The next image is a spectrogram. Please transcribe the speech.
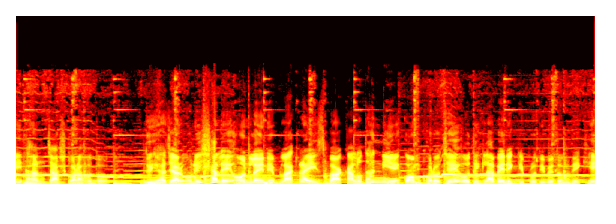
এই ধান চাষ করা হতো। দুই হাজার উনিশ সালে অনলাইনে ব্ল্যাক রাইস বা কালো ধান নিয়ে কম খরচে অধিক লাভের একটি প্রতিবেদন দেখে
